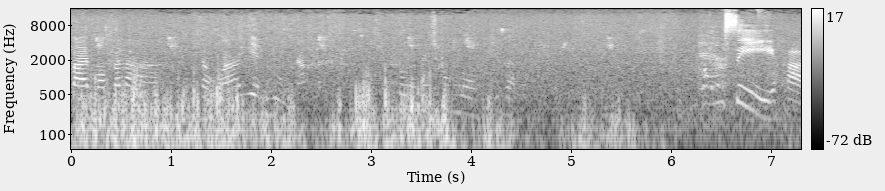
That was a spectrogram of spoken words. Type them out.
ปลายมกราแต่ว่าเย็นอยู่นะคะตัวนี้เป็นช่องลมที่แบบห้องสี่ค่ะ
